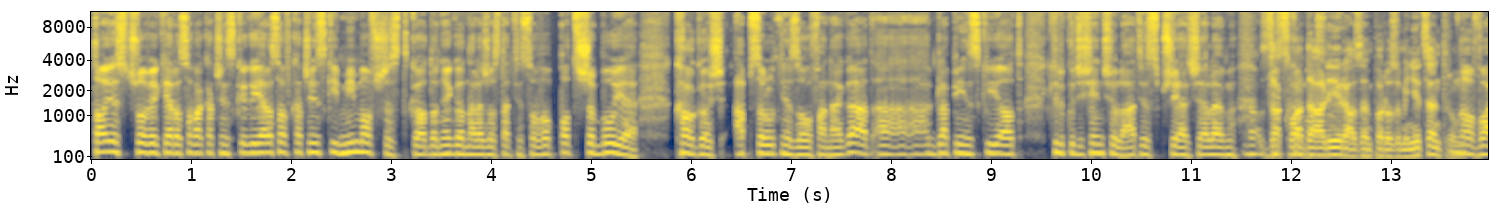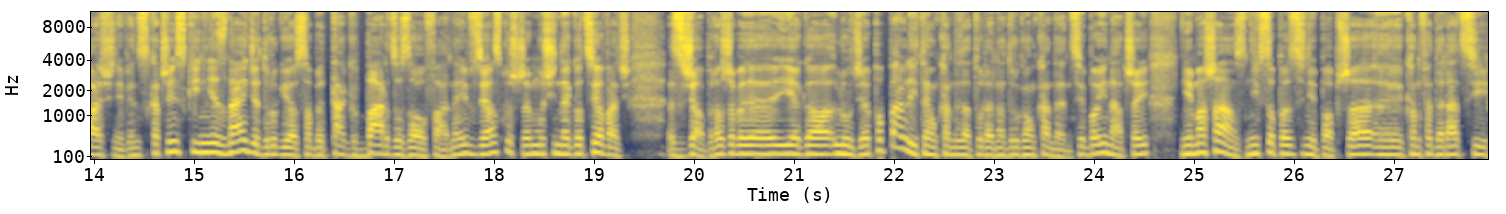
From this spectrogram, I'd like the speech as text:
to jest człowiek Jarosława Kaczyńskiego. Jarosław Kaczyński mimo wszystko, do niego należy ostatnie słowo, potrzebuje kogoś absolutnie zaufanego, a, a, a Glapiński od kilkudziesięciu lat jest przyjacielem. No, zakładali razem porozumienie centrum. No właśnie, więc Kaczyński nie znajdzie drugiej osoby tak bardzo zaufanej, w związku z czym musi negocjować z Ziobro, żeby jego ludzie poparli tę kandydaturę na drugą kadencję, bo inaczej nie ma szans. Nikt z opozycji nie poprze. Y, Konfederacji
